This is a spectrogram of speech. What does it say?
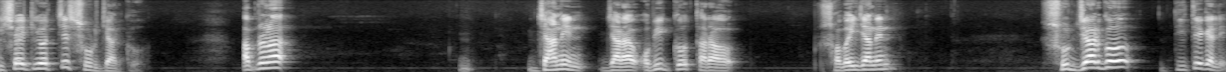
বিষয়টি হচ্ছে সূর্যার্ঘ্য আপনারা জানেন, যারা অভিজ্ঞ তারা সবাই জানেন, সূর্যার্ঘ্য দিতে গেলে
